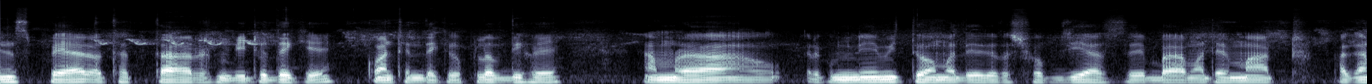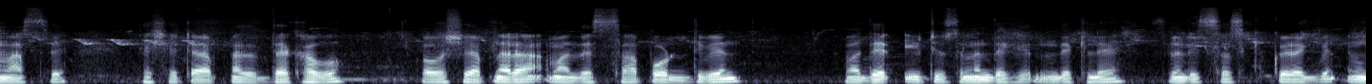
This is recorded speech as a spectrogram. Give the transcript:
ইন্সপায়ার অর্থাৎ তার ভিডিও দেখে কন্টেন্ট দেখে উপলব্ধি হয়ে আমরা এরকম নিয়মিত আমাদের যত সবজি আছে বা আমাদের মাঠ, বাগান আছে, সেটা আপনাদের দেখাবো। অবশ্যই আপনারা আমাদের সাপোর্ট দিবেন। আমাদের ইউটিউব চ্যানেল দেখে, দেখলে চ্যানেলটি সাবস্ক্রাইব করে রাখবেন এবং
